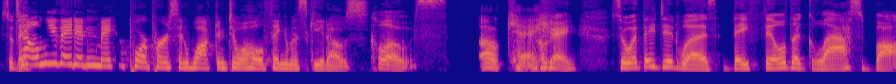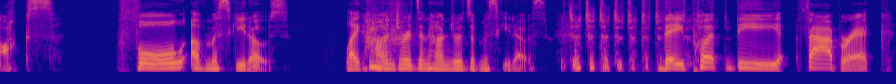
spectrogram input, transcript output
So they Tell me they didn't make a poor person walk into a whole thing of mosquitoes. close. Okay. Okay. So what they did was they filled a glass box full of mosquitoes, like hundreds and hundreds of mosquitoes. They put the fabric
